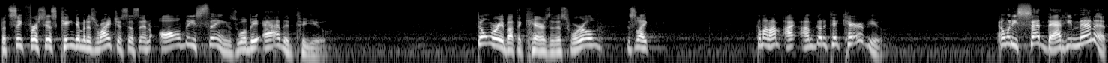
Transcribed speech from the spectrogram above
But seek first his kingdom and his righteousness, and all these things will be added to you. Don't worry about the cares of this world. It's like, come on, I'm, I, am i am going to take care of you. And when he said that, he meant it.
